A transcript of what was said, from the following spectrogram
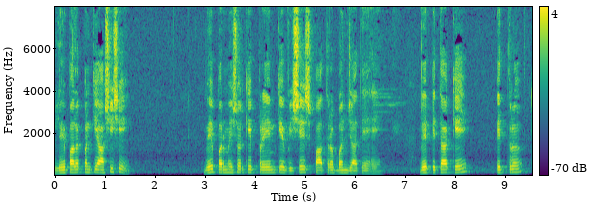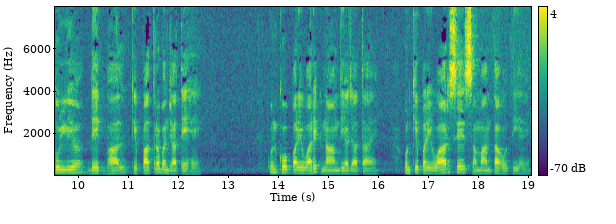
ले पालकपन की आशीषें, वे परमेश्वर के प्रेम के विशेष पात्र बन जाते हैं। वे पिता के पित्र तुल्य देखभाल के पात्र बन जाते हैं। उनको पारिवारिक नाम दिया जाता है। उनके परिवार से समानता होती है।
